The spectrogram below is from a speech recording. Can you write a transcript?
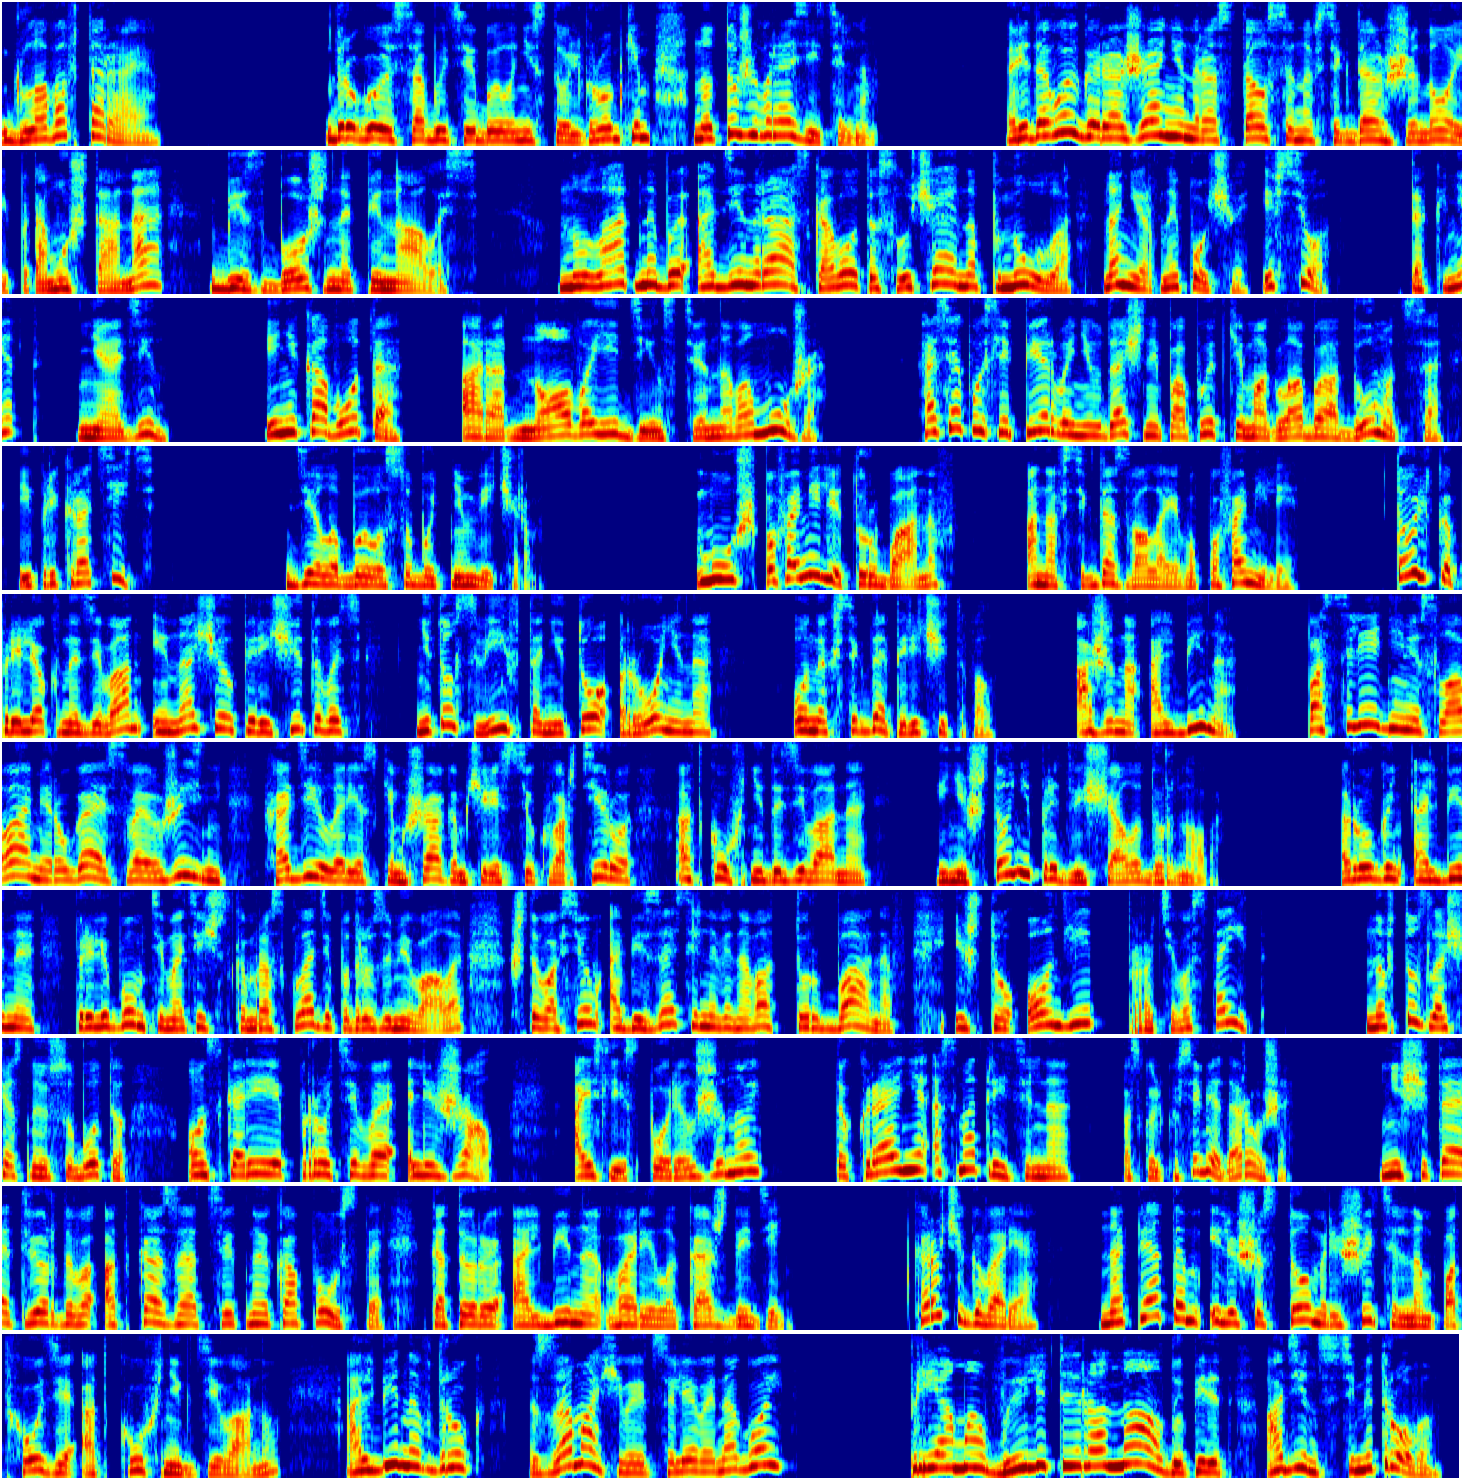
Глава вторая. Другое событие было не столь громким, но тоже выразительным. Рядовой горожанин расстался навсегда с женой, потому что она безбожно пиналась. Ну ладно бы один раз кого-то случайно пнула на нервной почве, и все. Так нет, не один. И не кого-то, а родного единственного мужа хотя после первой неудачной попытки могла бы одуматься и прекратить. Дело было субботним вечером. Муж по фамилии Турбанов, она всегда звала его по фамилии, только прилег на диван и начал перечитывать не то Свифта, не то Ронина, он их всегда перечитывал. А жена Альбина, последними словами ругая свою жизнь, ходила резким шагом через всю квартиру от кухни до дивана и ничто не предвещало дурного. Ругань Альбины при любом тематическом раскладе подразумевала, что во всем обязательно виноват Турбанов и что он ей противостоит. Но в ту злосчастную субботу он скорее противолежал, а если и спорил с женой, то крайне осмотрительно, поскольку себе дороже. Не считая твердого отказа от цветной капусты, которую Альбина варила каждый день. Короче говоря, на пятом или шестом решительном подходе от кухни к дивану Альбина вдруг замахивается левой ногой, прямо вылитый Роналду перед одиннадцатиметровым,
